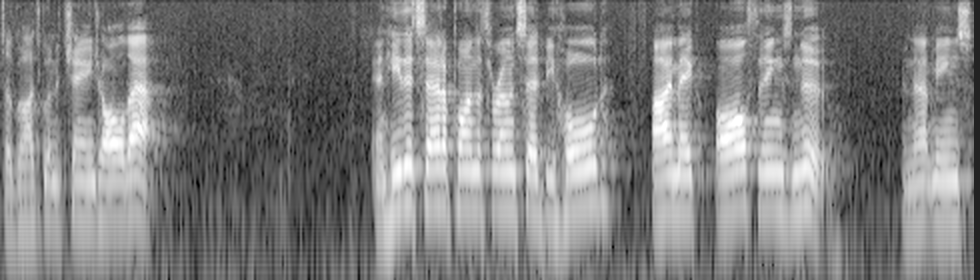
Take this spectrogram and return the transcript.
So God's going to change all that. And he that sat upon the throne said, Behold, I make all things new. And that means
